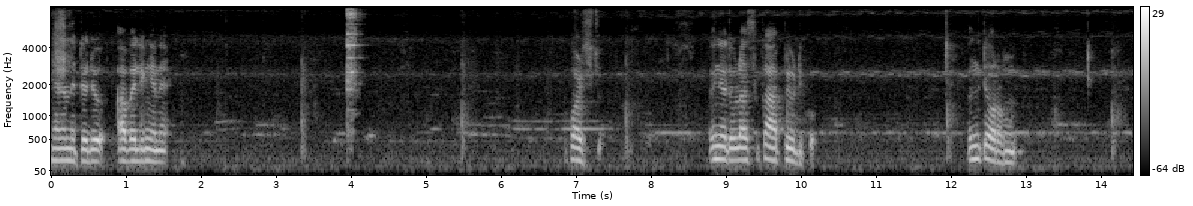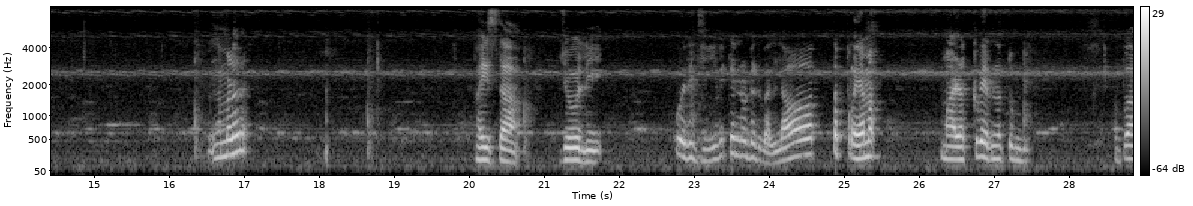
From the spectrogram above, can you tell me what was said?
ഞാൻ എന്നിട്ടൊരു അവലിങ്ങനെ കുഴച്ചു. ഇനി ഒരു ഗ്ലാസ് കാപ്പി കുടിക്കും. എന്നിട്ട് ഉറങ്ങും. നമ്മൾ പൈസ ജോലി ഒരു ജീവിക്കെന്നോടൊരു വല്ലാത്ത പ്രേമം മഴക്ക് വരുന്ന തുമ്പി. അപ്പോൾ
